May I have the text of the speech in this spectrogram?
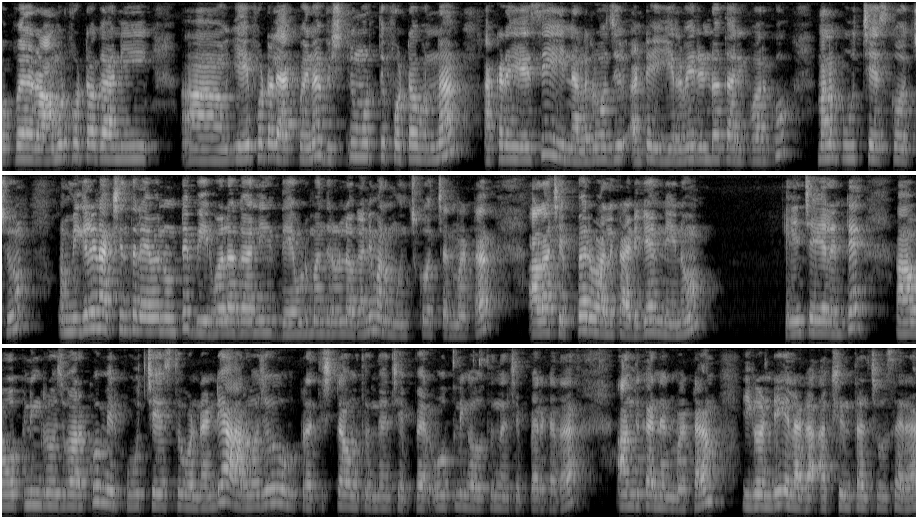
ఒకవేళ రాముడు ఫోటో కానీ ఏ ఫోటో లేకపోయినా విష్ణుమూర్తి ఫోటో ఉన్నా అక్కడ వేసి నెల రోజు అంటే ఇరవై రెండో తారీఖు వరకు మనం పూజ చేసుకోవచ్చు. మిగిలిన అక్షింతలు ఏమైనా ఉంటే బీరువాలో కానీ దేవుడి మందిరంలో కానీ మనం ఉంచుకోవచ్చు అనమాట అలా చెప్పారు వాళ్ళకి అడిగాను నేను. ఏం చేయాలంటే ఆ ఓపెనింగ్ రోజు వరకు మీరు పూజ చేస్తూ ఉండండి. ఆ రోజు ప్రతిష్ట అవుతుంది అని చెప్పారు ఓపెనింగ్ అవుతుందని చెప్పారు కదా అందుకని అనమాట ఇగోండి ఇలాగ అక్షింతలు చూసారా?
